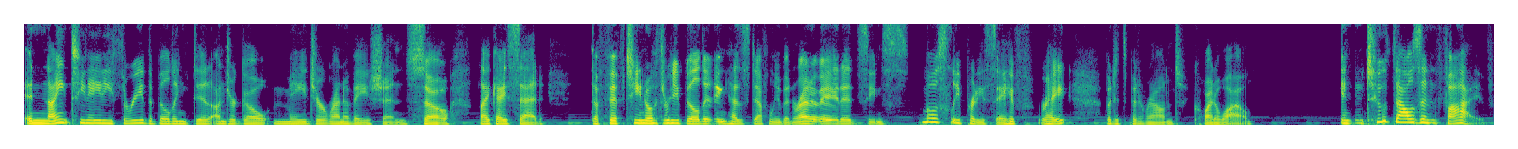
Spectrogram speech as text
In 1983, the building did undergo major renovation. So, like I said, the 1503 building has definitely been renovated, seems mostly pretty safe, right? But it's been around quite a while. In 2005,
